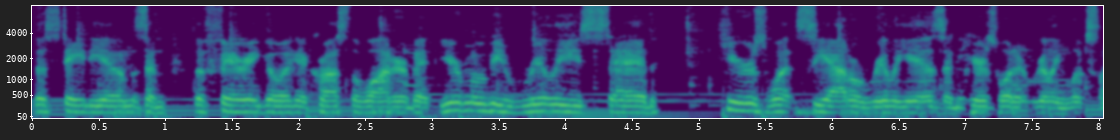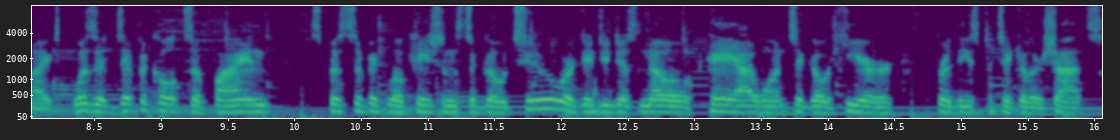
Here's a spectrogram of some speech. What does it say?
the stadiums and the ferry going across the water but your movie really said here's what seattle really is and here's what it really looks like. Was it difficult to find specific locations to go to or did you just know hey i want to go here for these particular shots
